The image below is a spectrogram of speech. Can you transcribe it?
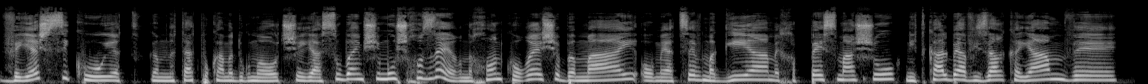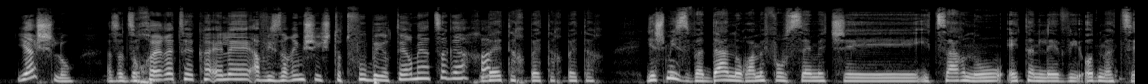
ויש סיכוי, את גם נתת פה כמה דוגמאות, שיעשו בהם שימוש חוזר, נכון? קורה שבמאי או מעצב מגיע, מחפש משהו, נתקל באביזר קיים ויש לו. אז את זוכרת אה, כאלה אביזרים שהשתתפו ביותר מהצגה אחת? בטח, בטח, בטח. יש מזוודה נורא מפורסמת שייצרנו, איתן לוי, עוד מעצב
